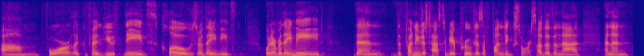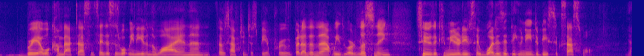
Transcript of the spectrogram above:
um, for, like, if a youth needs clothes or they need, whatever they need, then the funding just has to be approved as a funding source. Other than that, and then Breea will come back to us and say, this is what we need and the why, and then those have to just be approved. But other than that, we are listening to the community to say, what is it that you need to be successful? Yeah,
